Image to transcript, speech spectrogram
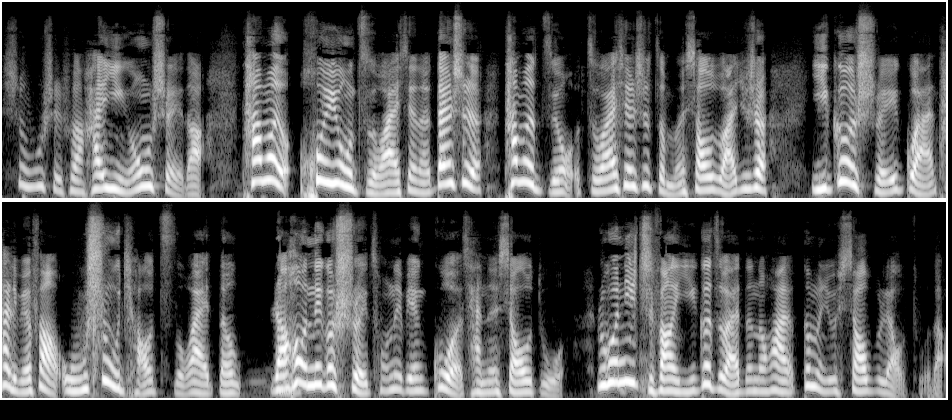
是污水处理还饮用水的，他们会用紫外线的。但是他们紫用紫外线是怎么消毒啊？就是一个水管，它里面放无数条紫外灯，然后那个水从那边过才能消毒。如果你只放一个紫外灯的话，根本就消不了毒的。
